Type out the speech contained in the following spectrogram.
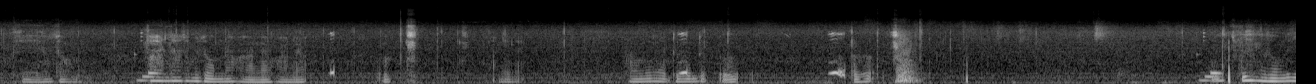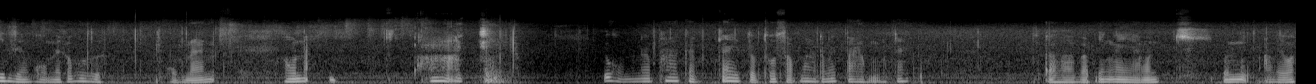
โอเคท่านผู้ชมผ่านแล้วท่านผู้ชมนะผ่านแล้วผ่านแล้วอึ๊บอันนี้แหละทางนี้แหละเดินดิเออเออพี่ท่านผู้ชมได้ยินเสียงผมเลยครับก็คือผมนั้นเอาหนะผ้าคือผมนะผ้ากับใกล้กับโทรศัพท์มากทำให้ตาผมมันได้ เอ่อแบบยังไงอะมันมันอะไรวะ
